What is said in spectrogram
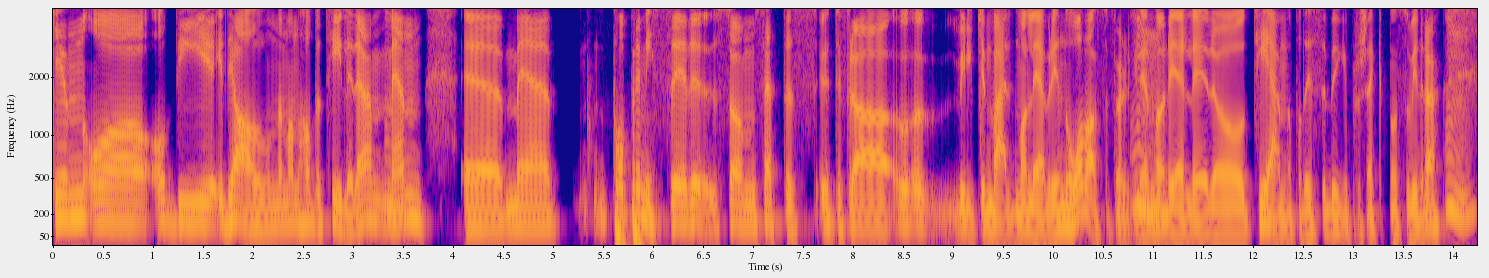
estetikken og, og de idealene man hadde tidligere, Mm. men eh, med på premisser som settes ut ifra hvilken verden man lever i nå, da, selvfølgelig, Mm. når det gjelder å tjene på disse byggeprosjektene osv. Mm.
